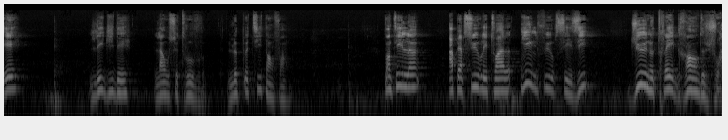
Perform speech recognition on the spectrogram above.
et les guider là où se trouve le petit enfant. Quand ils aperçurent l'étoile, ils furent saisis d'une très grande joie.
